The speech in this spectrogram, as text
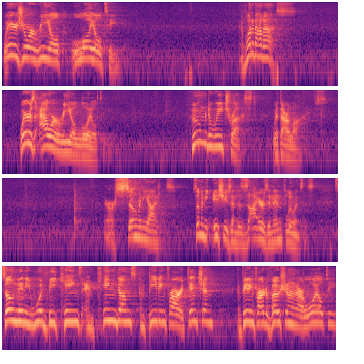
Where's your real loyalty? And what about us? Where is our real loyalty? Whom do we trust with our lives? There are so many idols, so many issues and desires and influences, so many would be kings and kingdoms competing for our attention, competing for our devotion and our loyalty.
